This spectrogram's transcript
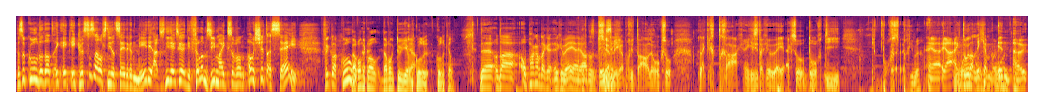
Dat is zo cool dat dat... Ik, ik, ik wist zelfs niet dat zij erin meedeed. Ah, het is niet de eerste keer dat ik die film zie, maar ik zo van... Oh shit, dat is zij. Vind ik wel cool. Dat vond ik wel, dat vond ik toegegeven Ja. een coole, coole kill. De, op dat ophangen op dat ge- gewei, ja, ja, dat is Het is bezig. mega brutaal, jong. Ook zo lekker traag. En je ziet dat gewei echt zo door die, die borst priemen. Ja, ja echt door dat lichaam in, hui-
